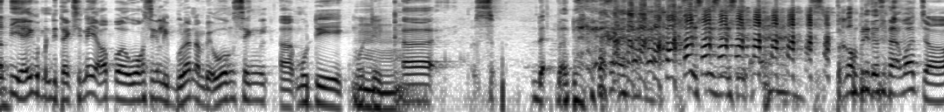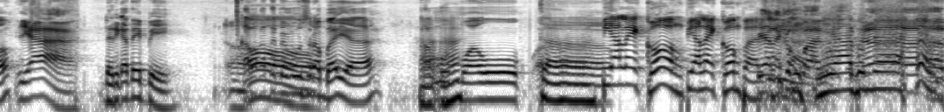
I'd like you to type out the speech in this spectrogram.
ngerti ya iku mendeteksinya ya apa wong sing liburan ambek wong sing eh, mudik. Mudik. Eh se- Teko berita tak waca. Ya, dari KTP. Kalau KTP mau Surabaya, kamu mau eh, Pialegong, Pialegong Bali. Pialegong Bali. Iya benar.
